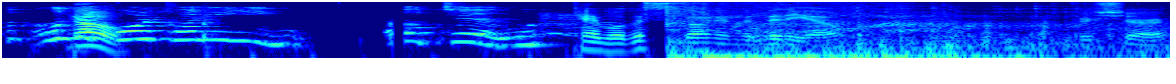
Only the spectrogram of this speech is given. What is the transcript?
Look, look No. at 42002. Okay, well this is going in the video for sure.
